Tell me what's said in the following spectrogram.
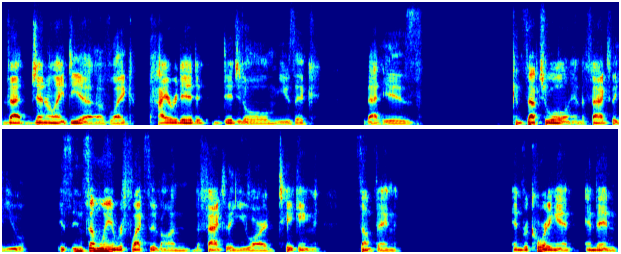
that general idea of like pirated digital music that is conceptual and the fact that you is in some way reflexive on the fact that you are taking something and recording it and then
